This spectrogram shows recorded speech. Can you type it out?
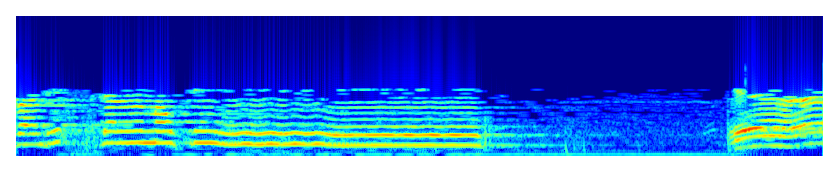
فبئس المصير. يا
